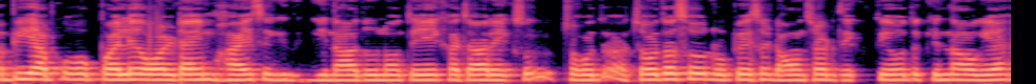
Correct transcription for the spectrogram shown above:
अभी आपको पहले ऑल टाइम हाई से गिना दूँ तो एक हज़ार एक सौ चौदह सौ रुपये से डाउन साइड देखते हो तो कितना हो गया?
